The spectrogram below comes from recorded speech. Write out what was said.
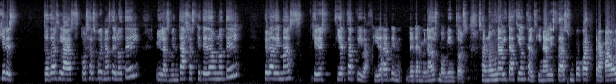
quieres todas las cosas buenas del hotel y las ventajas que te da un hotel, pero además quieres cierta privacidad en determinados momentos. O sea, no una habitación que al final estás un poco atrapado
